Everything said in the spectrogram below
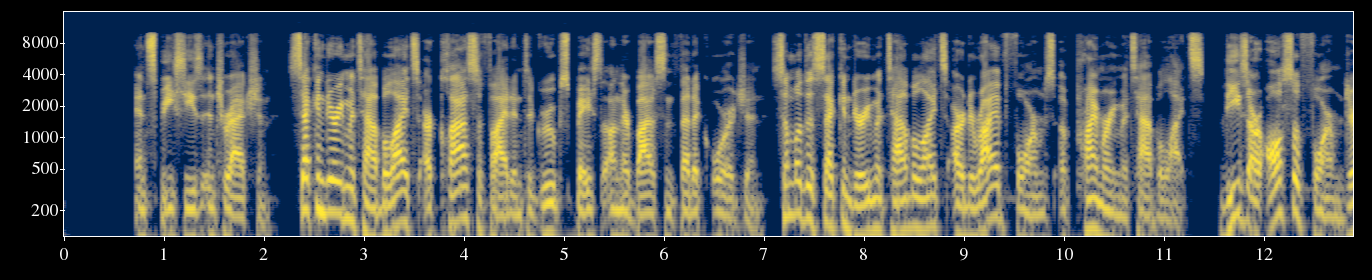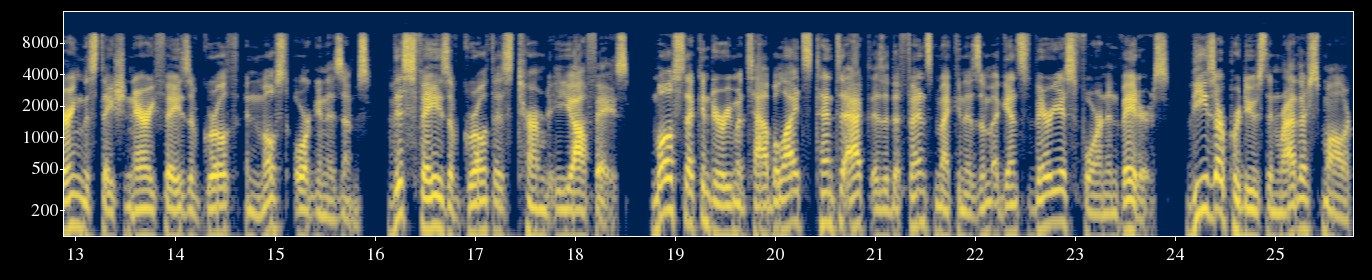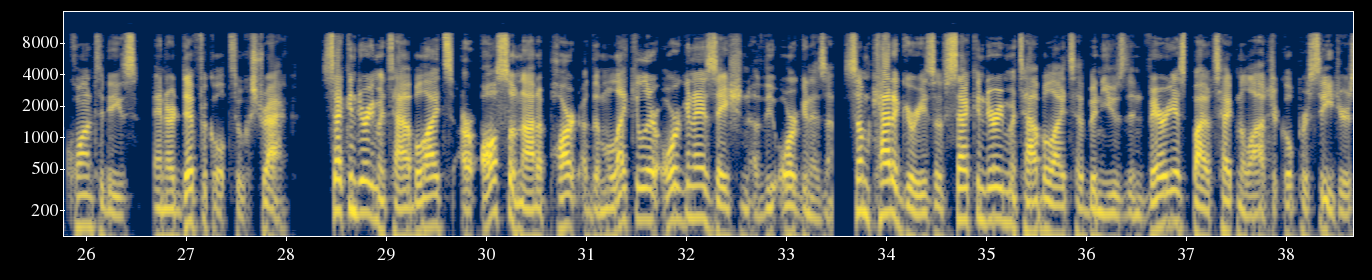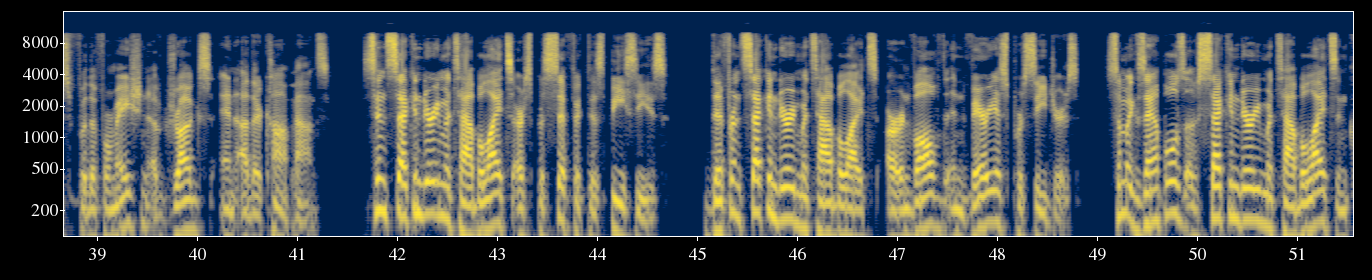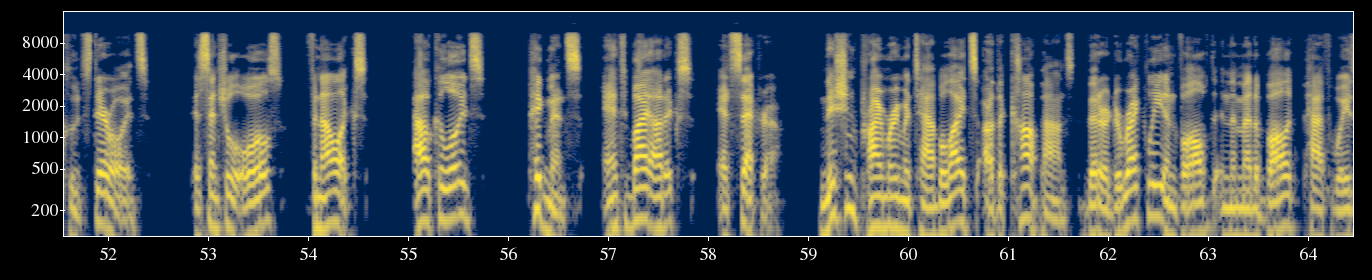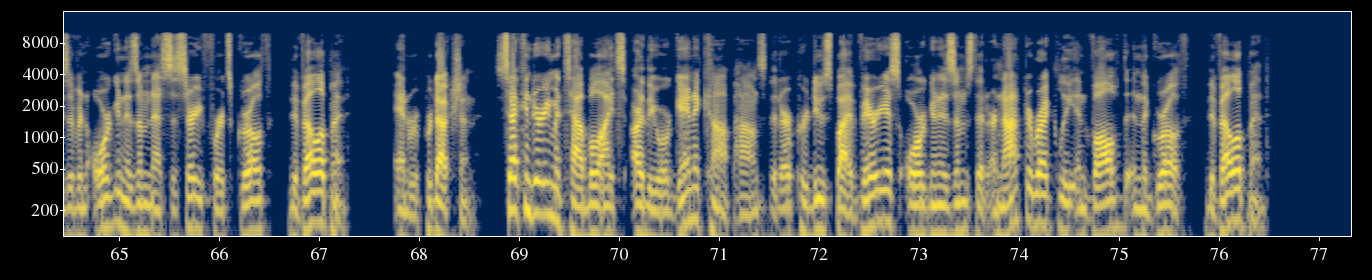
and species interaction. Secondary metabolites are classified into groups based on their biosynthetic origin. Some of the secondary metabolites are derived forms of primary metabolites. These are also formed during the stationary phase of growth in most organisms. This phase of growth is termed phase. Most secondary metabolites tend to act as a defense mechanism against various foreign invaders. These are produced in rather smaller quantities and are difficult to extract. Secondary metabolites are also not a part of the molecular organization of the organism. Some categories of secondary metabolites have been used in various biotechnological procedures for the formation of drugs and other compounds. Since secondary metabolites are specific to species, Different secondary metabolites are involved in various procedures. Some examples of secondary metabolites include steroids, essential oils, phenolics, alkaloids, pigments, antibiotics, etc. Niche primary metabolites are the compounds that are directly involved in the metabolic pathways of an organism necessary for its growth, development, and reproduction. Secondary metabolites are the organic compounds that are produced by various organisms that are not directly involved in the growth, development,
